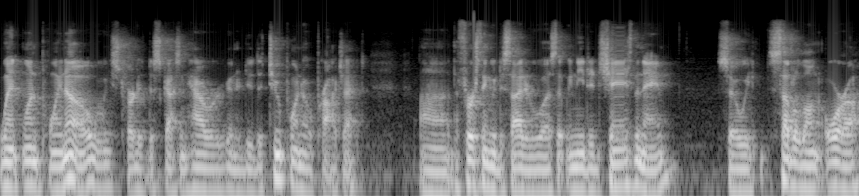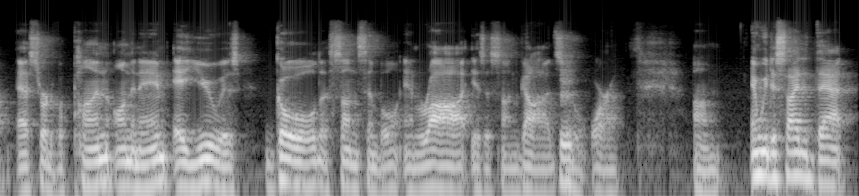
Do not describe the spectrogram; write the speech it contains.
went 1.0, we started discussing how we were going to do the 2.0 project. Uh, the first thing we decided was that we needed to change the name. So we settled on Aura as sort of a pun on the name. AU is gold, a sun symbol, and Ra is a sun god, so mm. Aura. Um, and we decided that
